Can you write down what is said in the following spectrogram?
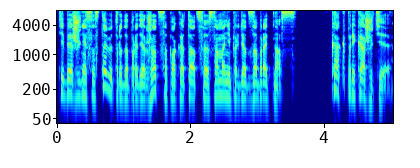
Тебе же не составит труда продержаться, пока Тация сама не придёт забрать нас. Как прикажете?»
